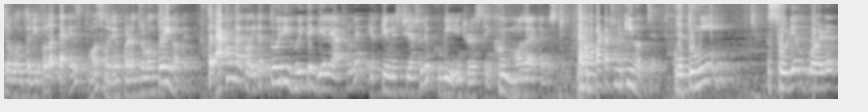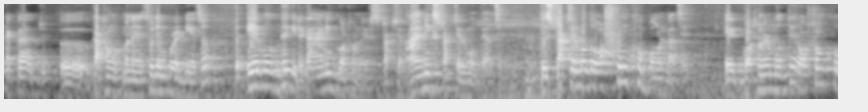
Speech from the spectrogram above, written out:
দ্রবণ তৈরি করলে দ্যাট ইজ তোমার সোডিয়াম ক্লোরাইড দ্রবণ তৈরি হবে। তো এখন দেখো, এটা তৈরি হইতে গেলে আসলে এর কেমিস্ট্রি আসলে খুবই ইন্টারেস্টিং খুবই মজার কেমিস্ট্রি দেখো, ব্যাপারটা আসলে কি হচ্ছে? যে তুমি সোডিয়াম ক্লোরাইডের একটা কাঠামো মানে সোডিয়াম ক্লোরাইড নিয়েছো, তো এর মধ্যে কি এটা আয়নিক গঠনের স্ট্রাকচার আয়নিক স্ট্রাকচারের মধ্যে আছে। তো স্ট্রাকচারের মধ্যে অসংখ্য বন্ড আছে, এর গঠনের মধ্যে অসংখ্য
